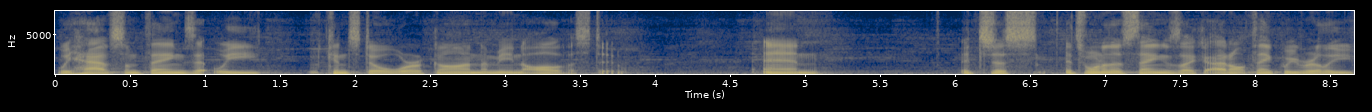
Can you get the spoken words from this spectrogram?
We have some things that we can still work on. I mean, all of us do, and it's just it's one of those things. Like I don't think we really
